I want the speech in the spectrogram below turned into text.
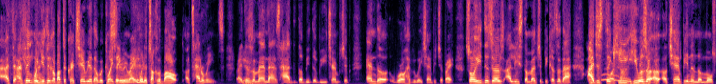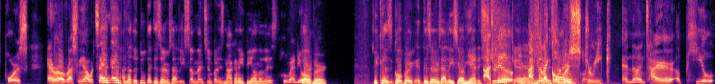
I, th- I I think when you think about the criteria that we're considering, right, when they're talking about uh, title reigns, right, Yeah. this is a man that has had the WWE Championship and the World Heavyweight Championship, right? So he deserves at least a mention because of that. I just think he he was a, a- a champion in the most porous era of wrestling, I would say. And and another dude that deserves at least some mention, but is not going to be on the list. who Randy Orton. Goldberg. Because Goldberg deserves at least yo he had a I streak. feel and, and I feel like Goldberg's title. streak and the entire appeal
